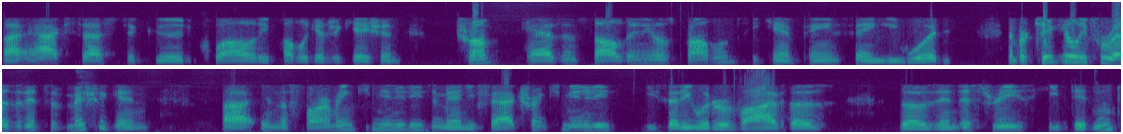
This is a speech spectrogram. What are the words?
uh, access to good quality public education. Trump hasn't solved any of those problems. He campaigned saying he would. And particularly for residents of Michigan, uh, in the farming communities and manufacturing communities, he said he would revive those those industries. He didn't,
